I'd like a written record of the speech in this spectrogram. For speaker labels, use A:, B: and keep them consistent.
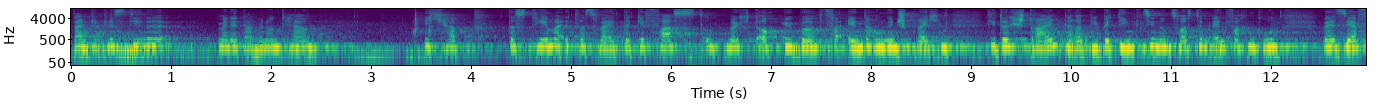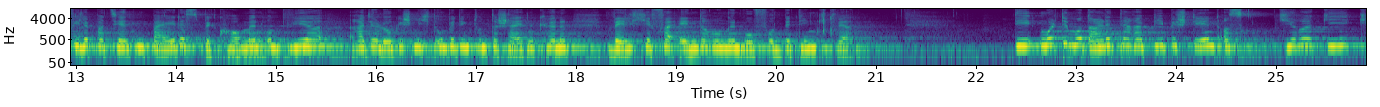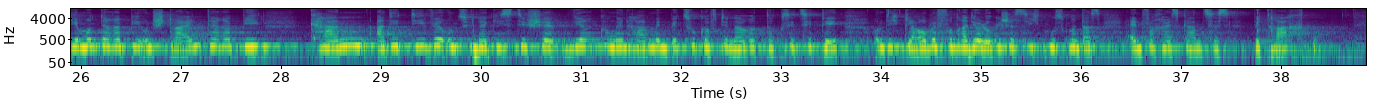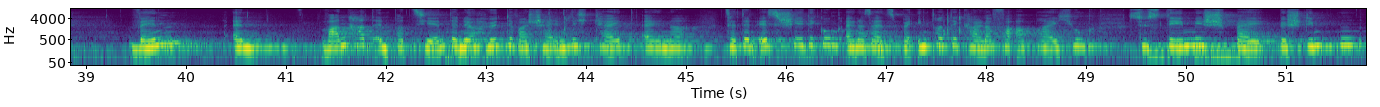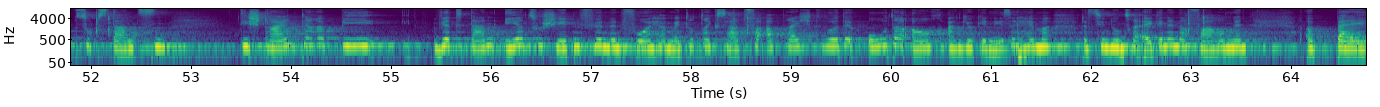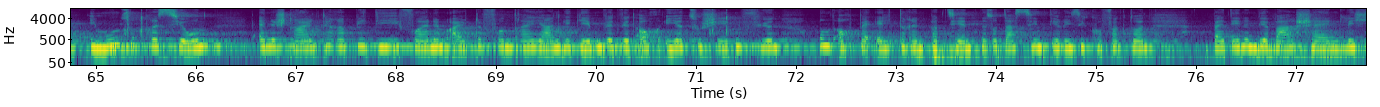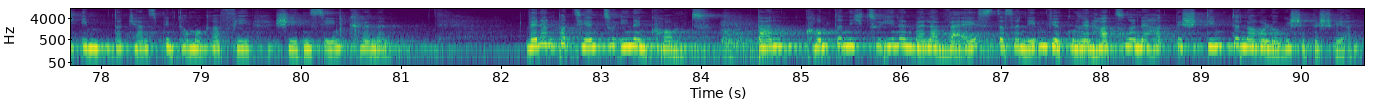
A: Danke, Christine. Meine Damen und Herren, ich habe das Thema etwas weiter gefasst und möchte auch über Veränderungen sprechen, die durch Strahlentherapie bedingt sind, und zwar aus dem einfachen Grund, weil sehr viele Patienten beides bekommen und wir radiologisch nicht unbedingt unterscheiden können, welche Veränderungen wovon bedingt werden. Die multimodale Therapie bestehend aus Chirurgie, Chemotherapie und Strahlentherapie kann additive und synergistische Wirkungen haben in Bezug auf die Neurotoxizität. Und ich glaube, von radiologischer Sicht muss man das einfach als Ganzes betrachten. Wenn ein, wann hat ein Patient eine erhöhte Wahrscheinlichkeit einer ZNS-Schädigung, einerseits bei intradekaler Verabreichung, systemisch bei bestimmten Substanzen. Die Strahlentherapie wird dann eher zu Schäden führen, wenn vorher Methotrexat verabreicht wurde oder auch Angiogenesehämmer, das sind unsere eigenen Erfahrungen, äh, bei Immunsuppression eine Strahlentherapie, die vor einem Alter von drei Jahren gegeben wird, wird auch eher zu Schäden führen und auch bei älteren Patienten. Also das sind die Risikofaktoren, bei denen wir wahrscheinlich in der Kernspintomographie Schäden sehen können. Wenn ein Patient zu Ihnen kommt, dann kommt er nicht zu Ihnen, weil er weiß, dass er Nebenwirkungen hat, sondern er hat bestimmte neurologische Beschwerden.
